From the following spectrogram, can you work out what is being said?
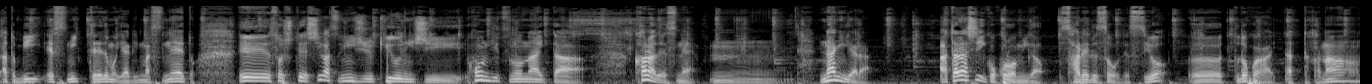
あと BS 日テレでもやりますね、と。えー、そして4月29日、本日のナイターからですね、うん、何やら、新しい試みがされるそうですよ。うーっと、どこだったかな？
